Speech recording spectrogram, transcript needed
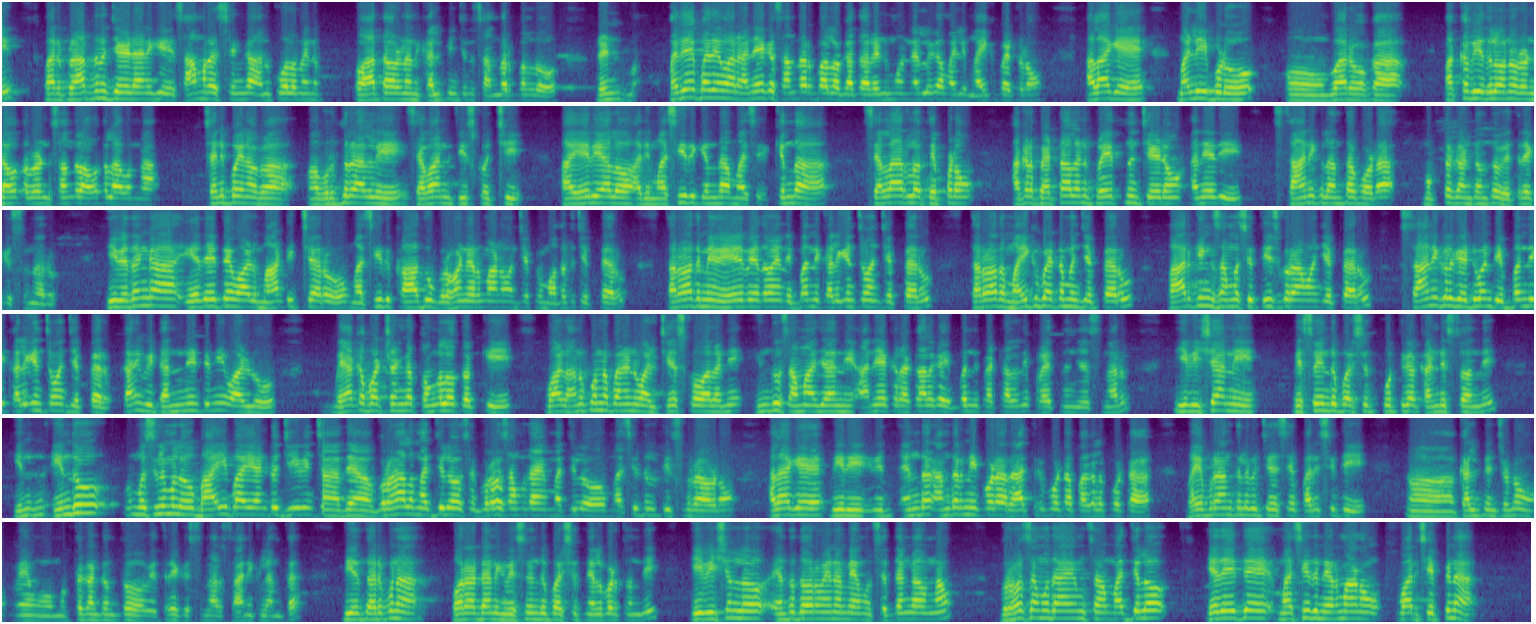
వారి ప్రార్థన చేయడానికి సామరస్యంగా అనుకూలమైన వాతావరణాన్ని కల్పించిన సందర్భంలో రెండు పదే పదే వారు అనేక సందర్భాల్లో గత రెండు మూడు నెలలుగా మళ్ళీ మైక్ పెట్టడం అలాగే మళ్ళీ ఇప్పుడు వారు ఒక పక్క వీధిలోనూ రెండు అవతల రెండు సందుల అవతల ఉన్న చనిపోయిన ఒక ఆ వృద్ధురాల్ని శవాన్ని తీసుకొచ్చి ఆ ఏరియాలో అది మసీదు కింద మసీ కింద సెల్లార్లో తిప్పడం అక్కడ పెట్టాలని ప్రయత్నం చేయడం అనేది స్థానికులంతా కూడా ముక్త కంఠంతో వ్యతిరేకిస్తున్నారు. ఈ విధంగా ఏదైతే వాళ్ళు మాట ఇచ్చారో మసీదు కాదు గృహ నిర్మాణం అని చెప్పి మొదట చెప్పారు. తర్వాత మేము ఏ విధమైన ఇబ్బంది కలిగించమని చెప్పారు. తర్వాత మైక్ పెట్టమని చెప్పారు. పార్కింగ్ సమస్య తీసుకురామని చెప్పారు. స్థానికులకు ఎటువంటి ఇబ్బంది కలిగించమని చెప్పారు. కానీ వీటన్నింటినీ వాళ్ళు ఏకపక్షంగా తొంగలో తొక్కి వాళ్ళు అనుకున్న పనిని వాళ్ళు చేసుకోవాలని హిందూ సమాజాన్ని అనేక రకాలుగా ఇబ్బంది పెట్టాలని ప్రయత్నం చేస్తున్నారు. ఈ విషయాన్ని విశ్వ హిందూ పరిషత్ పూర్తిగా ఖండిస్తోంది. హిం- హిందూ ముస్లింలు బాయి బాయి అంటూ జీవించ గృహాల మధ్యలో గృహ సముదాయం మధ్యలో మసీదులు తీసుకురావడం అలాగే వీరి అందరినీ కూడా రాత్రిపూట పగలపూట భయభ్రాంతులకు చేసే పరిస్థితి కల్పించడం మేము ముక్తకంఠంతో వ్యతిరేకిస్తున్నారు స్థానికులంతా. వీరి తరపున పోరాటానికి విశ్వ పరిషత్ నిలబడుతుంది. ఈ విషయంలో ఎంత దూరమైనా మేము సిద్ధంగా ఉన్నాం. గృహ సముదాయం స- మధ్యలో ఏదైతే మసీదు నిర్మాణం వారు చెప్పిన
